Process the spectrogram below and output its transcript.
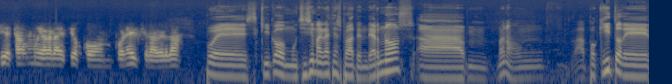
sí estamos muy agradecidos con, con Elche la verdad Pues Kiko, muchísimas gracias por atendernos a, bueno, un- a poquito de,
